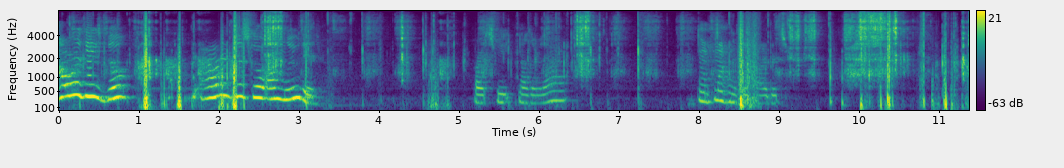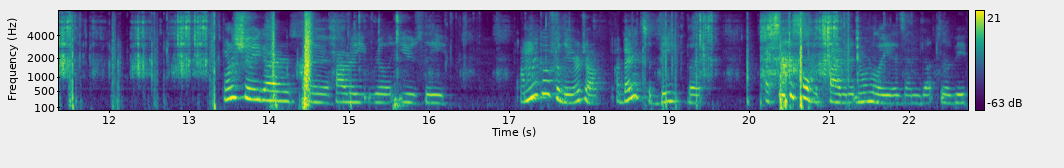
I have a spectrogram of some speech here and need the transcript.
how are these built? How did this go unlooted? Alright, sweet. Another that. I'm not gonna take hybrids. I want to show you guys uh, how to really use the... I'm to go for the airdrop. I bet it's a beat, but... This all the time, but it normally is ends up to be.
